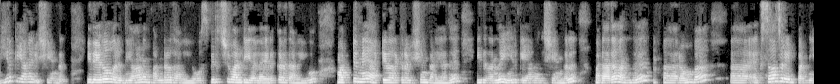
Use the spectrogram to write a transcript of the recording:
இயற்கையான விஷயங்கள். இது ஏதோ ஒரு தியானம் பண்றதாலேயோ ஸ்பிரிச்சுவாலிட்டியில இருக்கிறதாலேயோ மட்டுமே ஆக்டிவா இருக்கிற விஷயம் கிடையாது. இது வந்து இயற்கையான விஷயங்கள். பட் அத வந்து ஆஹ் ரொம்ப எக்ஸாஜரேட் பண்ணி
